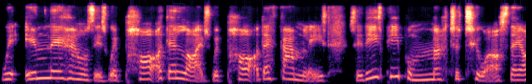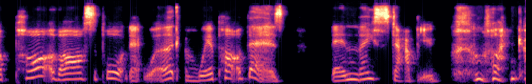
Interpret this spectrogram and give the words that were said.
We're in their houses we're part of their lives we're part of their families. So these people matter to us. They are part of our support network and we're part of theirs then they stab you. like,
